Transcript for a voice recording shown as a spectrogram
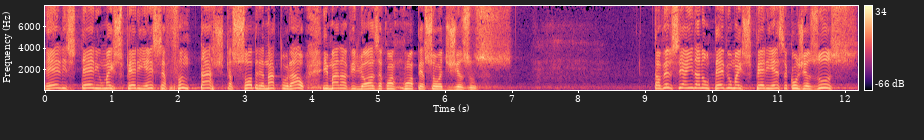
eles terem uma experiência fantástica, sobrenatural e maravilhosa com a, com a pessoa de Jesus. Talvez você ainda não teve uma experiência com Jesus,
